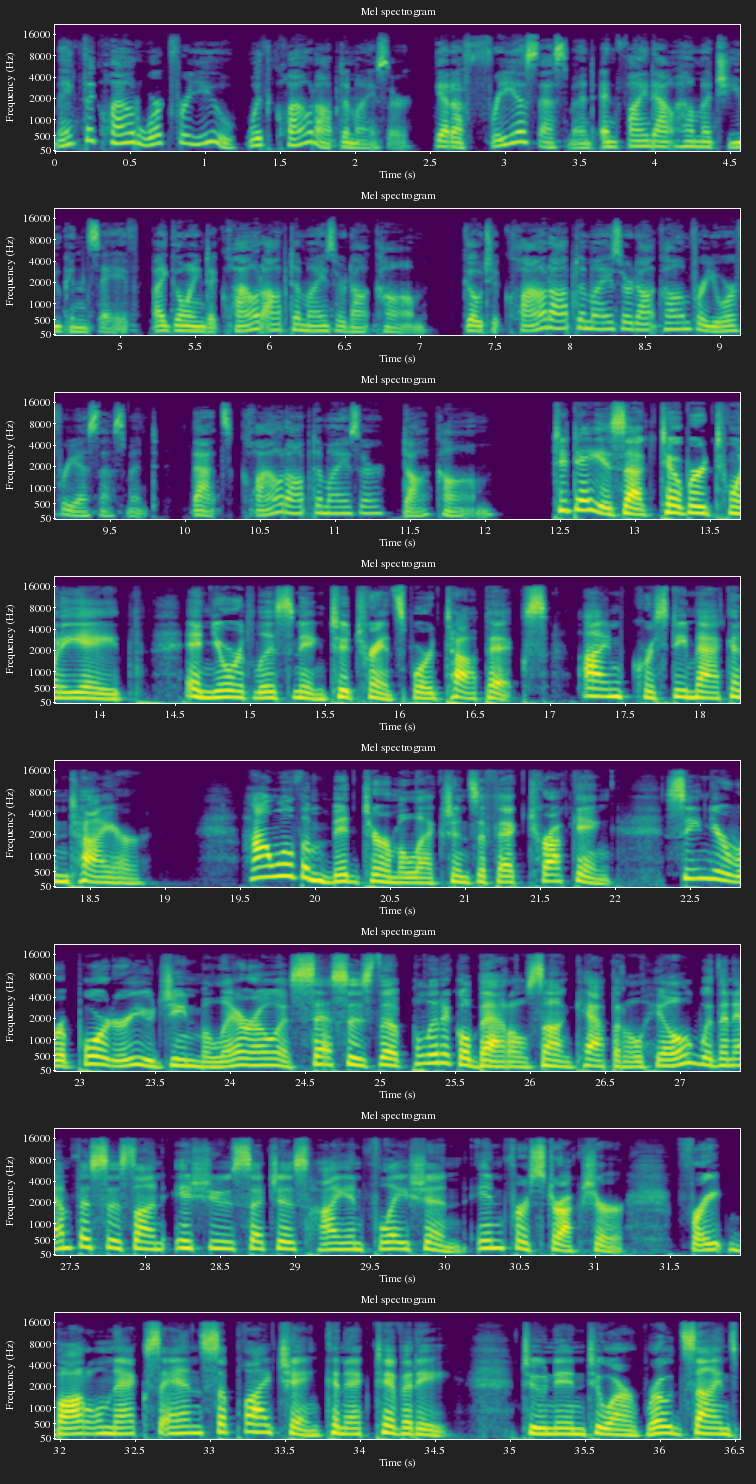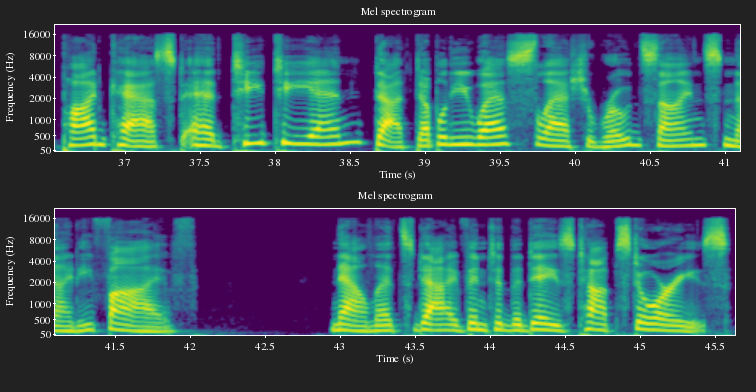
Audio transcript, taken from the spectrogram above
Make the cloud work for you with Cloud Optimizer. Get a free assessment and find out how much you can save by going to cloudoptimizer.com. Go to cloudoptimizer.com for your free assessment. That's cloudoptimizer.com. Today is October 28th, and you're listening to Transport Topics. I'm Christy McIntyre. How will the midterm elections affect trucking? Senior reporter Eugene Mulero assesses the political battles on Capitol Hill with an emphasis on issues such as high inflation, infrastructure, freight bottlenecks, and supply chain connectivity. Tune in to our Road Signs podcast at ttn.ws slash roadsigns95. Now let's dive into the day's top stories.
